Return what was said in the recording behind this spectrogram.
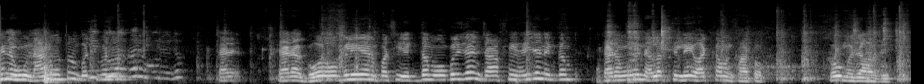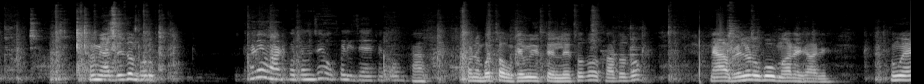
ને હું નાનો હતો ને બચપનમાં. ખરું ઉર્યું જો. ત્યારે ત્યારે ગોળ ઓગળી જાય ને પછી એકદમ ઓગળી જાય ને ચાસણી થઈ જાય ને એકદમ ત્યારે હું એને અલગથી લઈ વાટકામાં ખાતો. બહુ મજા આવતી. તમે યાદ દીધો થોડું થોડુંક. ઘણી વાટકો તમે ઉકળી જાય તો. હા તને બતાવું કેવી રીતે લેતો હતો ખાતો હતો ને આ વેલણું બહુ મારે છે આજે. શું હે?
